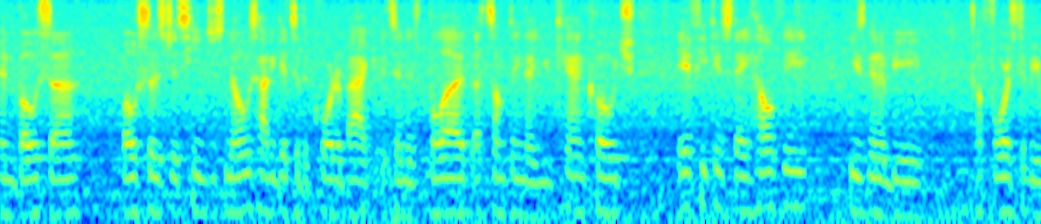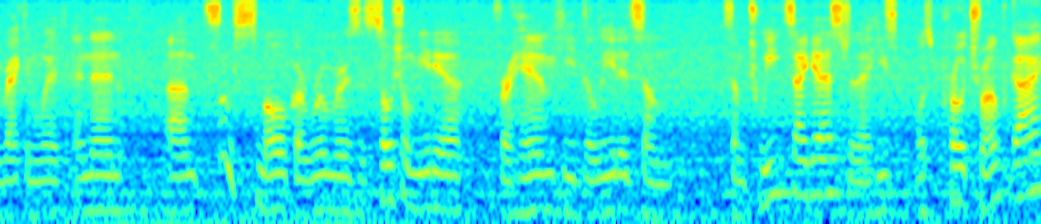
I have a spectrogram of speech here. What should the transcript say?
and Bosa. Bosa's just he just knows how to get to the quarterback. It's in his blood. That's something that you can coach. If he can stay healthy, he's gonna be a force to be reckoned with. And then um, some smoke or rumors. Social media for him, he deleted some some tweets, I guess, so that he was pro Trump guy,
